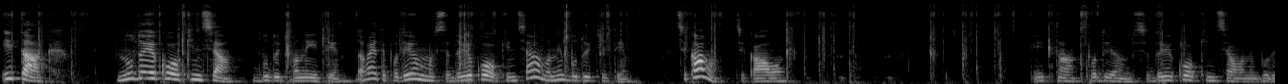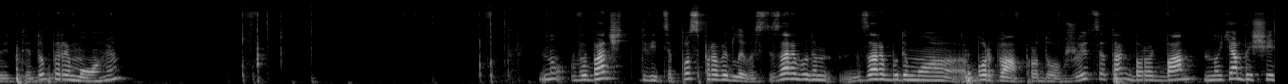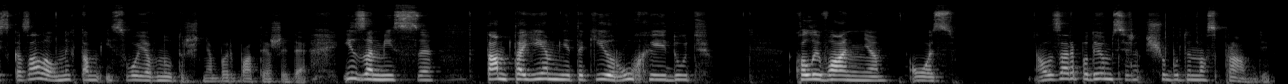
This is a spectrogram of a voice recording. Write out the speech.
І так, ну до якого кінця будуть вони йти? Давайте подивимося, до якого кінця вони будуть йти. Цікаво? Цікаво. І так, подивимося, до якого кінця вони будуть йти. До перемоги. Ну, ви бачите, дивіться, по справедливості. Зараз будемо, зараз будемо боротьба продовжується, так, боротьба. Ну, я би ще й сказала, у них там і своя внутрішня боротьба теж йде. І за місце. Там таємні такі рухи йдуть, коливання. Ось. Але зараз подивимося, що буде насправді.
